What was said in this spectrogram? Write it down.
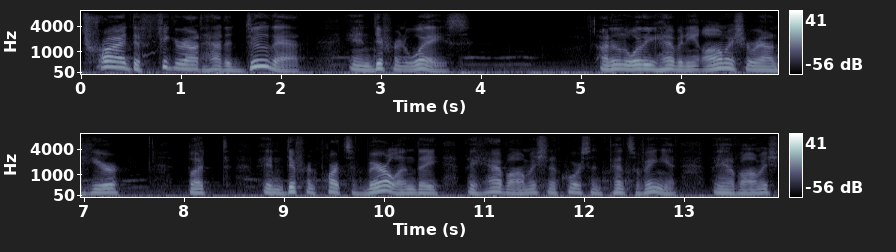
tried to figure out how to do that in different ways. I don't know whether you have any Amish around here, but in different parts of Maryland they, they have Amish, and of course in Pennsylvania they have Amish,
